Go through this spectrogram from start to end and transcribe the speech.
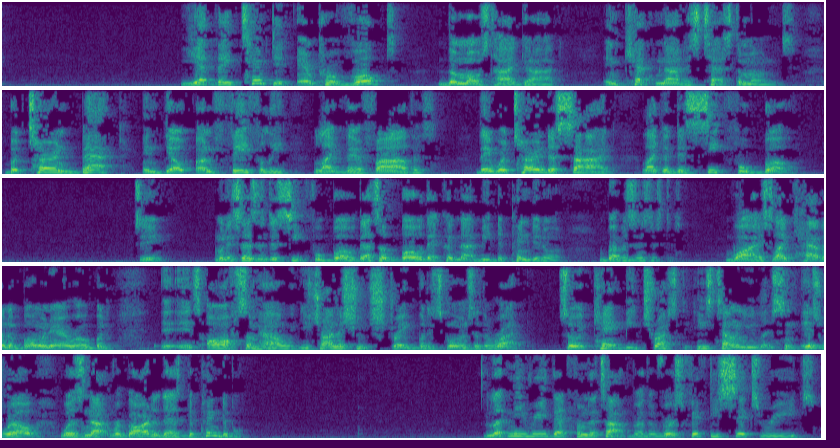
Yet they tempted and provoked the Most High God and kept not his testimonies but turned back and dealt unfaithfully like their fathers. They were turned aside like a deceitful bow. See? When it says a deceitful bow, that's a bow that could not be depended on, brothers and sisters. Why? It's like having a bow and arrow, but it's off somehow. You're trying to shoot straight, but it's going to the right. So it can't be trusted. He's telling you, listen, Israel was not regarded as dependable. Let me read that from the top, brother. Verse 56 reads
